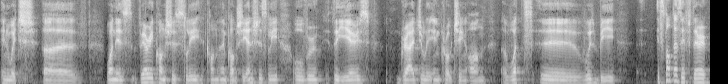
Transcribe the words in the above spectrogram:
in which uh, one is very consciously con and conscientiously over the years gradually encroaching on what uh, would be. It's not as if they're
